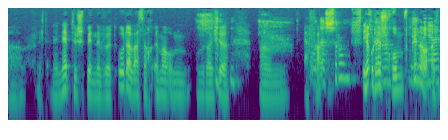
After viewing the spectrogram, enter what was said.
äh, vielleicht eine nette Spinne wird oder was auch immer, um, um solche ähm, Oder schrumpft. Ja, oder schrumpft, genau. Also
